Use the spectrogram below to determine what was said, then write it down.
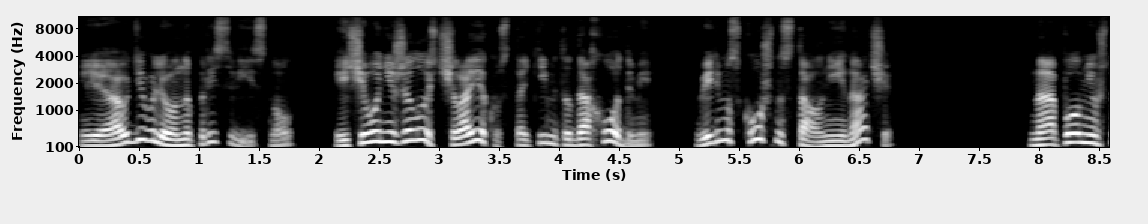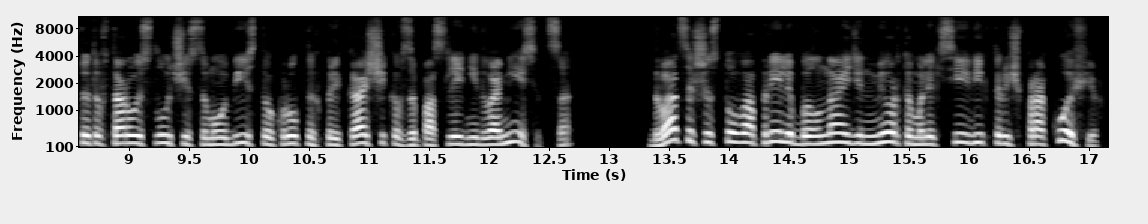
Я удивленно присвистнул. И чего не жилось человеку с такими-то доходами? Видимо, скучно стало, не иначе. Напомним, что это второй случай самоубийства крупных приказчиков за последние два месяца. 26 апреля был найден мертвым Алексей Викторович Прокофьев,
